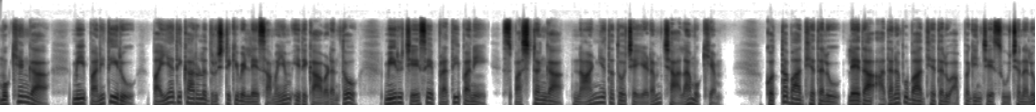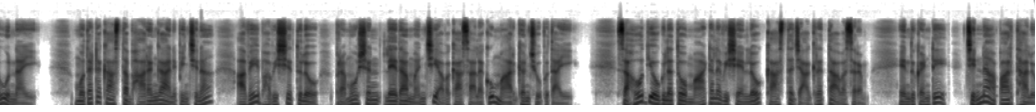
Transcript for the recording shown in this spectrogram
ముఖ్యంగా మీ పనితీరు పై అధికారుల దృష్టికి వెళ్ళే సమయం ఇది కావడంతో మీరు చేసే ప్రతి పని స్పష్టంగా నాణ్యతతో చెయ్యడం చాలా ముఖ్యం. కొత్త బాధ్యతలు లేదా అదనపు బాధ్యతలు అప్పగించే సూచనలు ఉన్నాయి. మొదట కాస్త భారంగా అనిపించినా అవే భవిష్యత్తులో ప్రమోషన్ లేదా మంచి అవకాశాలకు మార్గం చూపుతాయి. సహోద్యోగులతో మాటల విషయంలో కాస్త జాగ్రత్త అవసరం. ఎందుకంటే చిన్న అపార్థాలు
